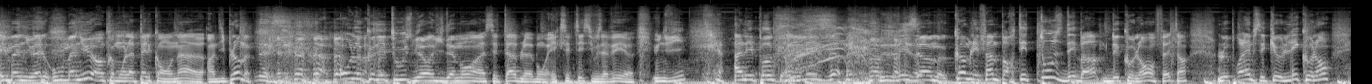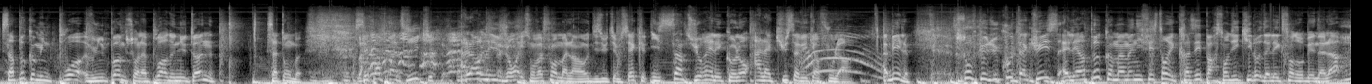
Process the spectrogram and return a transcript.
Emmanuel ou Manu, hein, comme on l'appelle quand on a euh, un diplôme. On le connaît tous, bien évidemment, à cette table. Bon, excepté si vous avez euh, une vie. À l'époque, les, hommes- les hommes comme les femmes portaient tous des bas, des collants en fait. hein. Le problème, c'est que les collants, c'est un peu comme une, pomme sur la poire de Newton. Ça tombe. C'est pas pratique. Alors les gens, ils sont vachement malins hein, au 18 e siècle, ils ceinturaient les collants à la cuisse avec un foulard. Habile. Sauf que du coup, ta cuisse, elle est un peu comme un manifestant écrasé par 110 kilos d'Alexandre Benalla.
